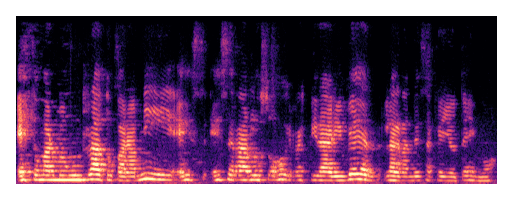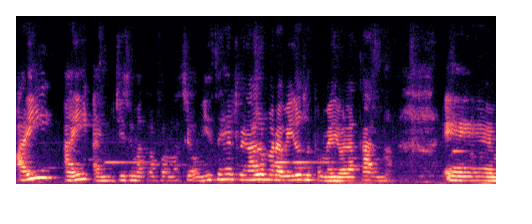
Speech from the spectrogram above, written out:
es tomarme un rato para mí, es, cerrar los ojos y respirar y ver la grandeza que yo tengo. Ahí, ahí hay muchísima transformación y ese es el regalo maravilloso que me dio la calma. Eh,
